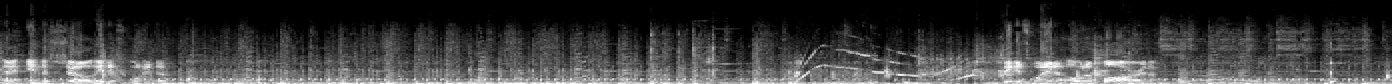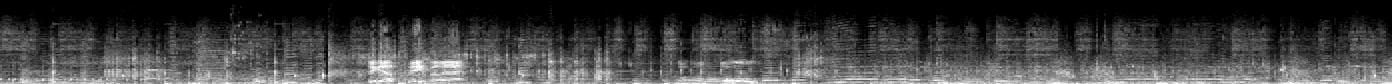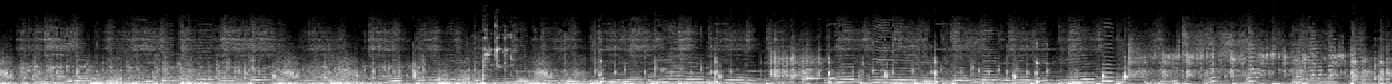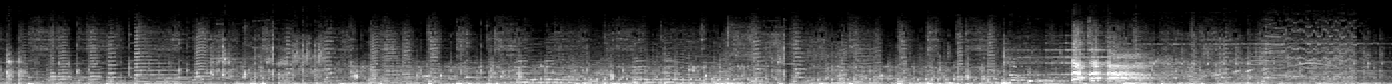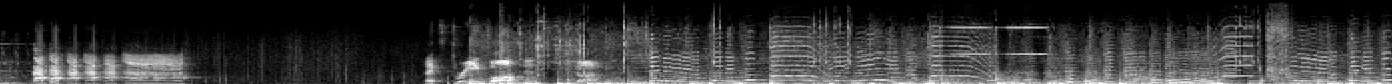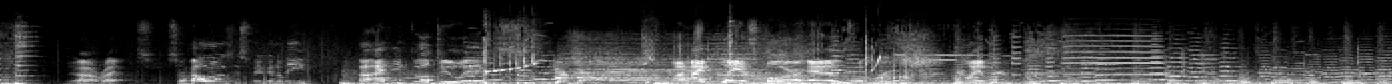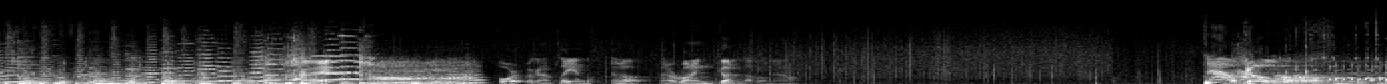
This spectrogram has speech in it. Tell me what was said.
To me that in the show they just wanted to. They just wanted to own a bar and a. They gotta pay for that. So how long is this video gonna be? Uh, I think I'll do is I might play as far as the first island. All right. Fort. We're gonna play in, the, in, a, in a running gun level now. Now go.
